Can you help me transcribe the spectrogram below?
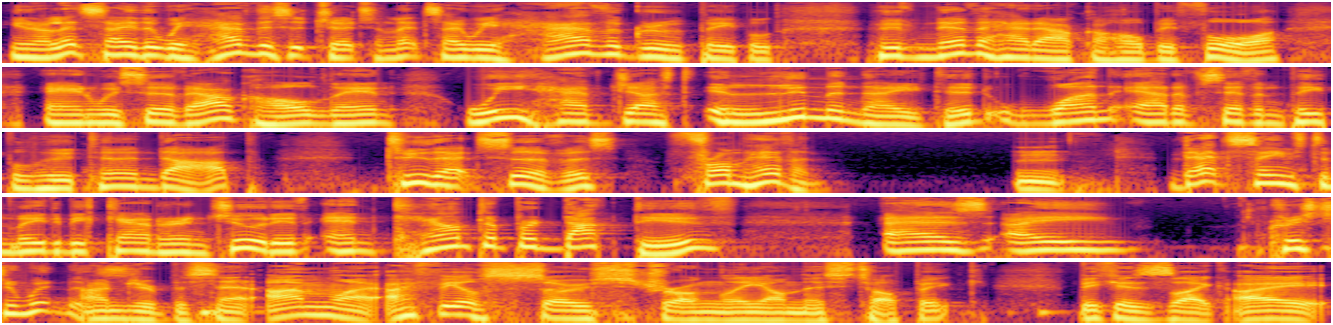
you know, let's say that we have this at church and let's say we have a group of people who've never had alcohol before and we serve alcohol, then we have just eliminated one out of seven people who turned up to that service from heaven. Mm. That seems to me to be counterintuitive and counterproductive as a Christian witness. Hundred percent. I'm like, I feel so strongly on this topic because, like, I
